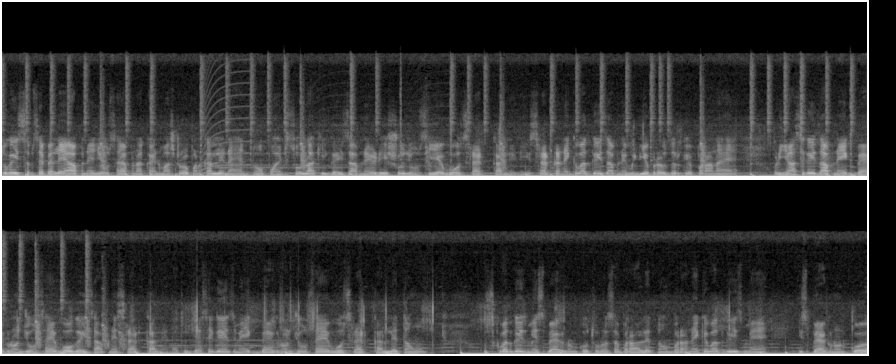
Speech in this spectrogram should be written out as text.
तो गई सबसे पहले आपने जो है अपना कैन मास्टर ओपन कर लेना है, नौ पॉइंट सोलह की गई आपने रेशो जो है, वो सेलेक्ट कर लेनी है। सेलेक्ट करने के बाद गई आपने मीडिया ब्राउज़र के ऊपर आना है और यहाँ से गई आपने एक बैकग्राउंड जो है, वो गई आपने सेलेक्ट कर लेना है। तो जैसे गई मैं एक बैकग्राउंड जो है, वो सेलेक्ट कर लेता हूँ। उसके बाद गई मैं इस बैकग्राउंड को थोड़ा सा भरा लेता हूँ। भराने के बाद गई मैं इस बैकग्राउंड को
